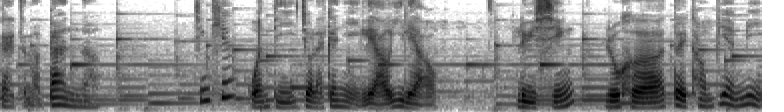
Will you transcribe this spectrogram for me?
该怎么办呢？今天文迪就来跟你聊一聊旅行。如何对抗便秘？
